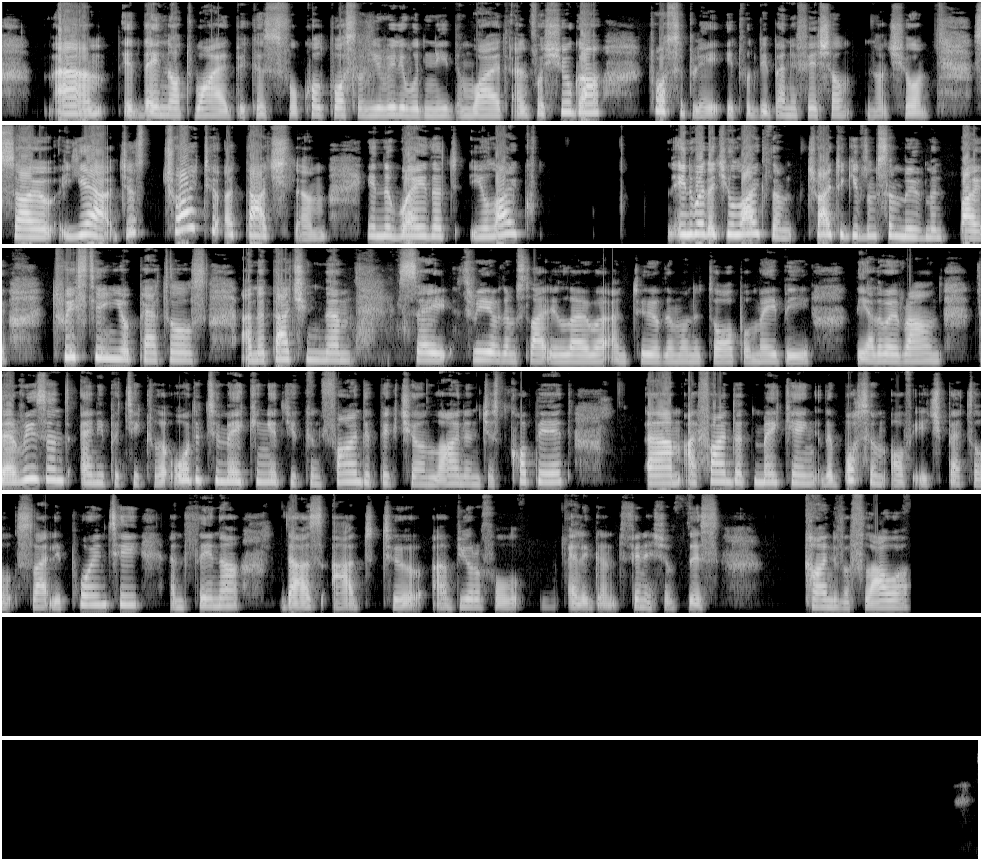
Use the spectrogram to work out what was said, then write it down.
um, it, they're not wired because for cold porcelain you really wouldn't need them wired and for sugar possibly it would be beneficial not sure so yeah just try to attach them in the way that you like in the way that you like them. Try to give them some movement by twisting your petals and attaching them, say three of them slightly lower and two of them on the top or maybe the other way around. There isn't any particular order to making it. You can find a picture online and just copy it. Um, I find that making the bottom of each petal slightly pointy and thinner does add to a beautiful elegant finish of this kind of a flower.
